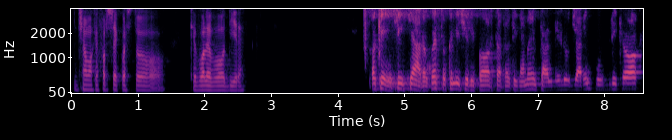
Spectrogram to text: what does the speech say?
Diciamo che forse è questo che volevo dire. Ok, sì, chiaro, questo quindi ci riporta praticamente all'elogiare in pubblico,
